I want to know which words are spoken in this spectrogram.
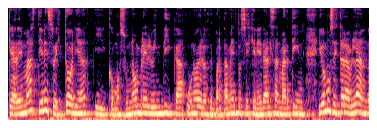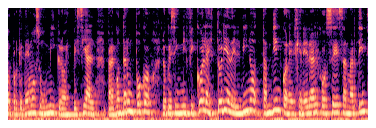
que además tiene su historia y como su nombre lo indica, uno de los departamentos es General San Martín y vamos a estar hablando porque tenemos un micro especial para contar un poco lo que significó la historia del vino también con el general José San Martín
